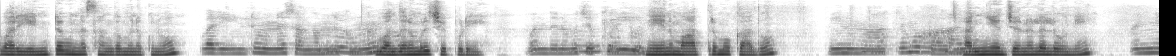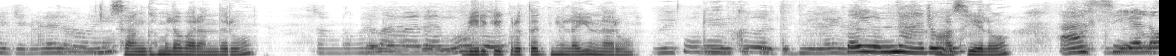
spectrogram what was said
వారి ఇంట ఉన్న సంగమునకును వారి ఇంట్లో ఉన్న సంగమునకును వందనములు చెప్పుడి. వందనము చెప్పుడి. నేను మాత్రము కాదు నేను మాత్రము కాదు అన్య జనులలోని అన్య జనులలోని సంఘముల వారందరూ వీరికి కృతజ్ఞులై ఉన్నారు. ఆసియలో ఆసియలో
